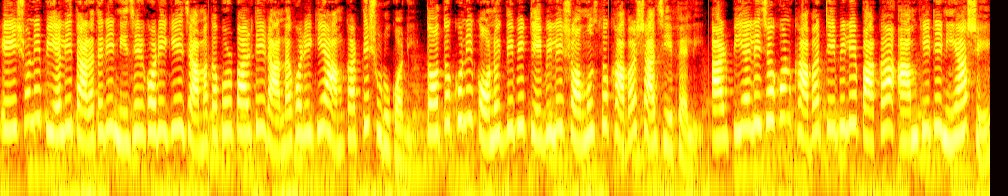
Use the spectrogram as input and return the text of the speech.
এই শুনে পিয়ালি তাড়াতাড়ি নিজের ঘরে গিয়ে জামা কাপড় পাল্টে রান্নাঘরে গিয়ে আম কাটতে শুরু করে। ততক্ষণে কনক দেবী টেবিলে সমস্ত খাবার সাজিয়ে ফেলে। আর পিয়ালি যখন খাবার টেবিলে পাকা আম কেটে নিয়ে আসে,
